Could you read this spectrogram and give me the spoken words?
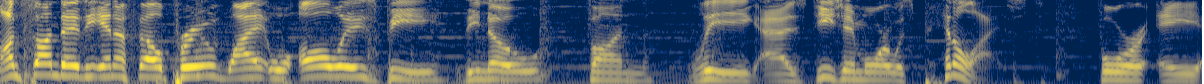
On Sunday, the NFL proved why it will always be the no fun league as DJ Moore was penalized for a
